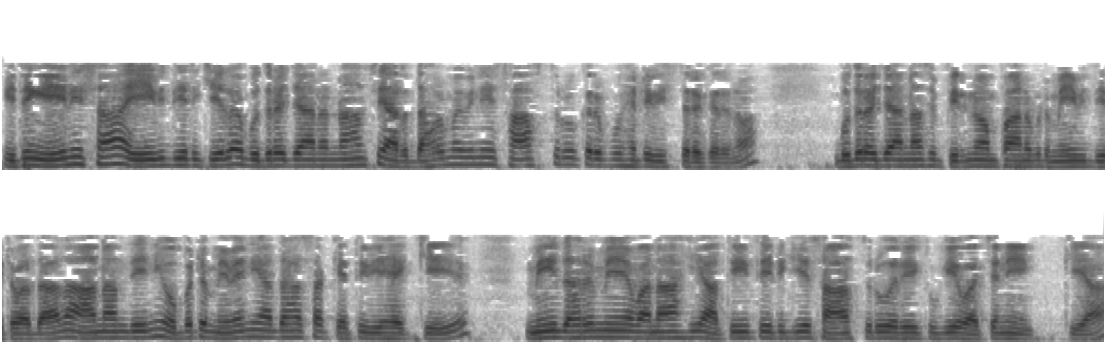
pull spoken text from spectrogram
ඉතින් ඒ නිසා ඒ විදිහට කියලා බුදුරජාණන් වහන්සේ අර ධර්ම විනය ශාස්ත්‍රූ කරපු හැටි විස්තර කරනවා. බුදුරජාණන් වහන්සේ පිරිනවම් පානකොට මේ විදිහට වදාලා ආනන්දේනි ඔබට මෙවැනි අදහසක් ඇති විය හැකියේ මේ ධර්මයේ වනාහි අතීතයට ගිය ශාස්ත්‍රවරයෙකුගේ වචනේ කියා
